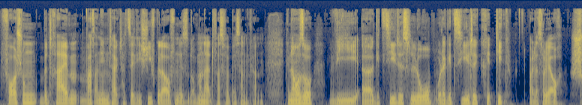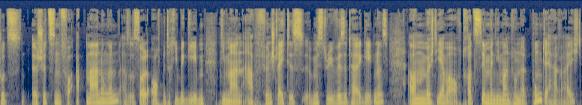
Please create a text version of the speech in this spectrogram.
Forschung betreiben, was an dem Tag tatsächlich schiefgelaufen ist und ob man da etwas verbessern kann. Genauso wie äh, gezieltes Lob oder gezielte Kritik weil das soll ja auch Schutz, äh, schützen vor Abmahnungen. Also es soll auch Betriebe geben, die mahnen ab für ein schlechtes Mystery Visitor Ergebnis. Aber man möchte ja aber auch trotzdem, wenn jemand 100 Punkte erreicht,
